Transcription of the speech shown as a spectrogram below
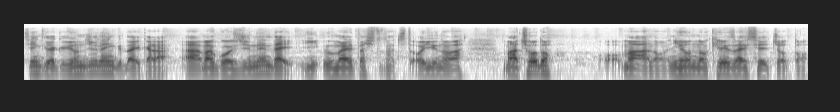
1940年代からあ、まあ、50年代に生まれた人たちというのは、まあ、ちょうど、まあ、あの日本の経済成長と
